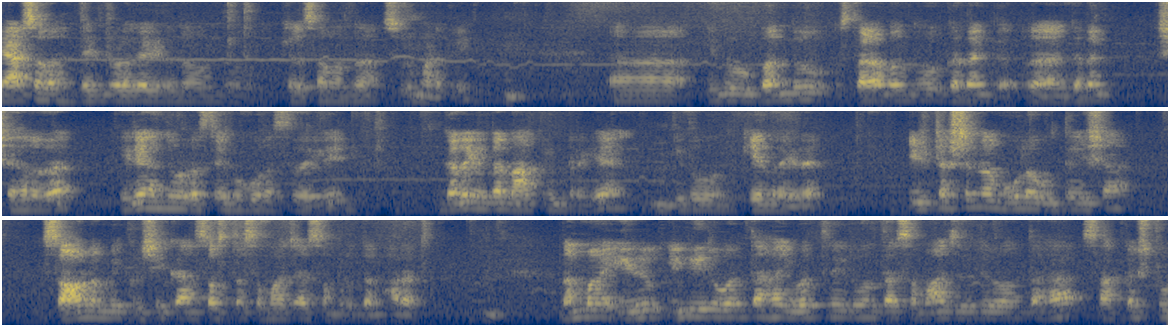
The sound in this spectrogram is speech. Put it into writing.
ಎರಡ್ ಸಾವಿರದ ಹದಿನೆಂಟರೊಳಗೆ ಇದನ್ನ ಒಂದು ಕೆಲಸವನ್ನ ಶುರು ಮಾಡಿದ್ವಿ. ಇದು ಬಂದು ಸ್ಥಳ ಬಂದು ಗದಗ್ ಗದಗ್ ಶಹರದ ಹಿರೇಹಂದೂರು ರಸ್ತೆ ಹೋಗುವ ರಸ್ತೆಯಲ್ಲಿ ಗದಗಿಂದ ನಾಲ್ಕು ಕಿಲೋಮೀಟರ್ಗೆ ಇದು ಒಂದು ಕೇಂದ್ರ ಇದೆ. ಈ ಟ್ರಸ್ಟ್ನ ಮೂಲ ಉದ್ದೇಶ ಸ್ವಾವಲಂಬಿ ಕೃಷಿಕ, ಸ್ವಸ್ಥ ಸಮಾಜ, ಸಮೃದ್ಧ ಭಾರತ್. ನಮ್ಮ ಇರು ಇಲ್ಲಿರುವಂತಹ ಇವತ್ತಿನ ಇರುವಂತಹ ಸಮಾಜದಲ್ಲಿರುವಂತಹ ಸಾಕಷ್ಟು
